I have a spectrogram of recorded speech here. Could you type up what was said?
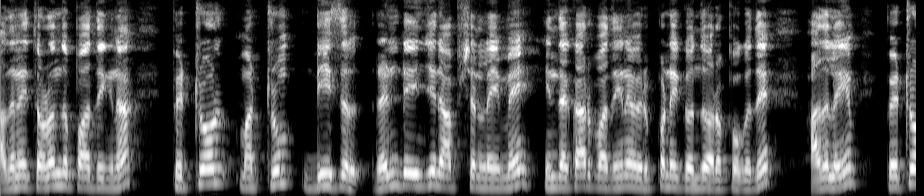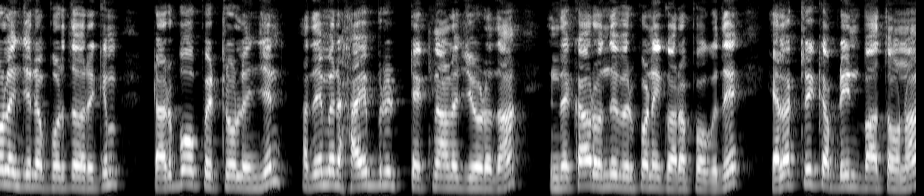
அதனைத் தொடர்ந்து பார்த்தீங்கன்னா பெட்ரோல் மற்றும் டீசல் ரெண்டு இன்ஜின் ஆப்ஷன்லையுமே இந்த கார் பார்த்தீங்கன்னா விற்பனைக்கு வந்து வரப்போகுது. அதுலேயும் பெட்ரோல் இன்ஜினை பொறுத்த வரைக்கும் டர்போ பெட்ரோல் இன்ஜின் அதேமாதிரி ஹைப்ரிட் டெக்னாலஜியோட தான் இந்த கார் வந்து விற்பனைக்கு வரப்போகுது. எலக்ட்ரிக் அப்படின்னு பார்த்தோம்னா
